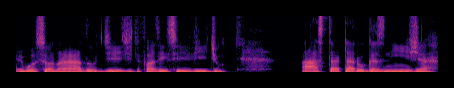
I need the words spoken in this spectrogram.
emocionado de, de fazer esse vídeo. As Tartarugas Ninja,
